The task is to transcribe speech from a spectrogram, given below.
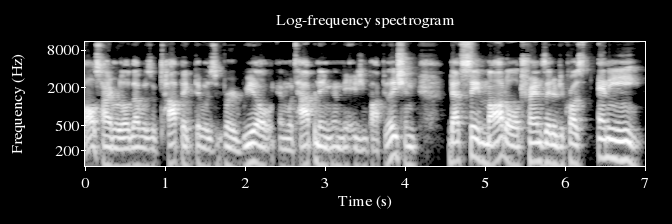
Alzheimer's, though that was a topic that was very real and what's happening in the aging population. That same model translated across any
